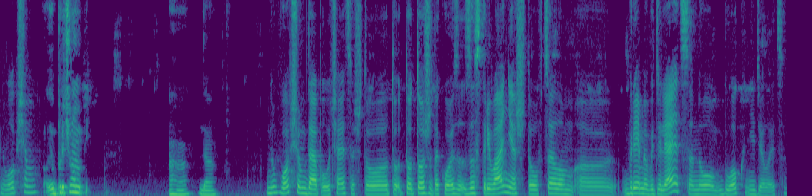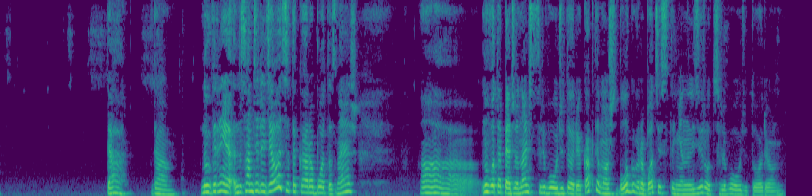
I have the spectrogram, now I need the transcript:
В общем... Причем... Ага, да. Ну, в общем, да, получается, что то, то тоже такое застревание, что в целом э, время выделяется, но блок не делается. Да, да. Ну, вернее, на самом деле делается такая работа, знаешь, а, ну вот опять же, анализ целевой аудитории. Как ты можешь с блогом работать, если ты не анализировал целевую аудиторию?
